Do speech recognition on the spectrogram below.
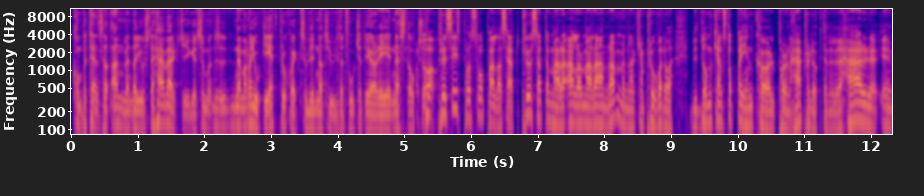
kompetensen att använda just det här verktyget. Så när man har gjort det i ett projekt så blir det naturligt att fortsätta göra det i nästa också. På, precis på så på alla sätt. Plus att de här, alla de här andra användarna kan prova då. De kan stoppa in curl på den här produkten, eller den här eh,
